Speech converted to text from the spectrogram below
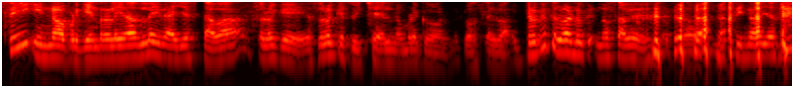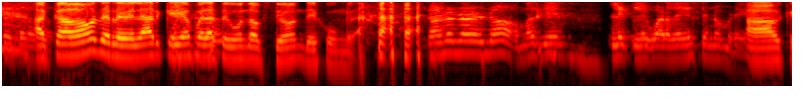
Sí y no, porque en realidad la idea ya estaba, solo que, solo que switché el nombre con, con Selva. Creo que Selva no, sabe de esto, pero si no, ya se está enterando. Acabamos de revelar que ella fue la segunda opción de Jungla. no, no, no, no, más bien le, le, guardé ese nombre. Ah, ok,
